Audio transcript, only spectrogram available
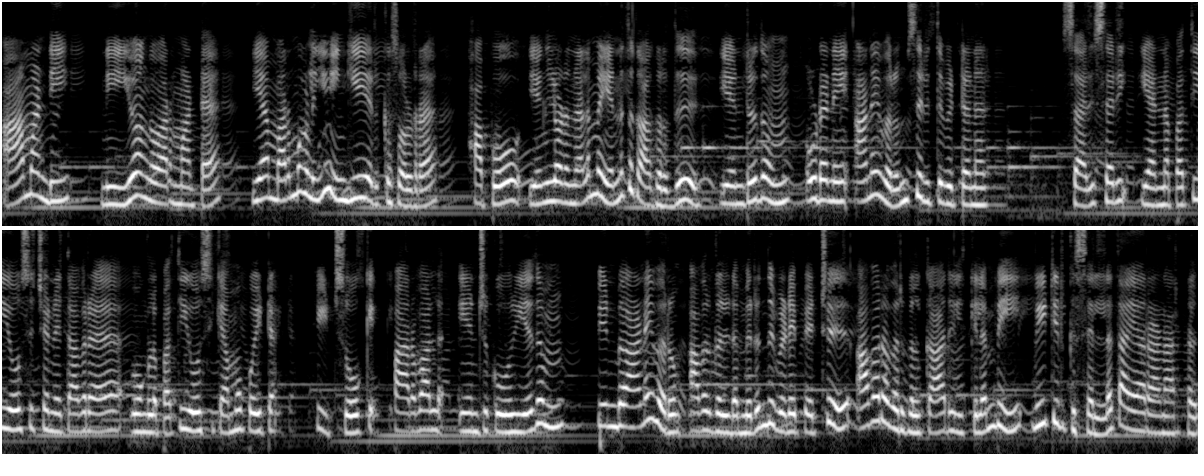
ஆமாண்டி நீயும் அங்க வரமாட்ட. என் மருமகளையும் இங்கேயே இருக்க சொல்ற. அப்போ எங்களோட நிலைமை என்னத்துக்கு ஆகுறது? என்றதும் உடனே அனைவரும் சிரித்து விட்டனர். சரி சரி. என்னை பத்தி யோசிச்சேனே தவிர உங்களை பத்தி யோசிக்காம போயிட்டேன். இட்ஸ் ஓகே பரவாயில்ல என்று கூறியதும் பின்பு அனைவரும் அவர்களிடமிருந்து விடைபெற்று அவரவர்கள் காரில் கிளம்பி வீட்டிற்கு செல்ல தயாரானார்கள்.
